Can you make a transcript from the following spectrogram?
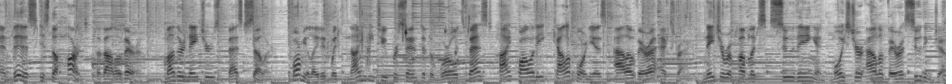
And this is the heart of aloe vera, Mother Nature's bestseller. Formulated with 92% of the world's best high-quality California's aloe vera extract. Nature Republic's soothing and moisture aloe vera soothing gel,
